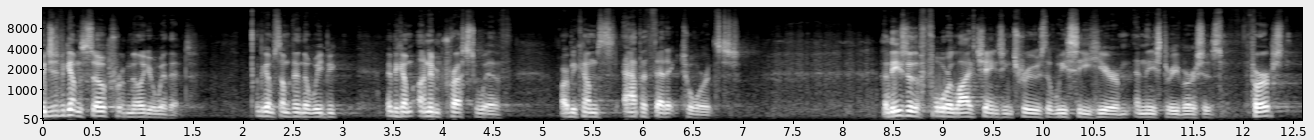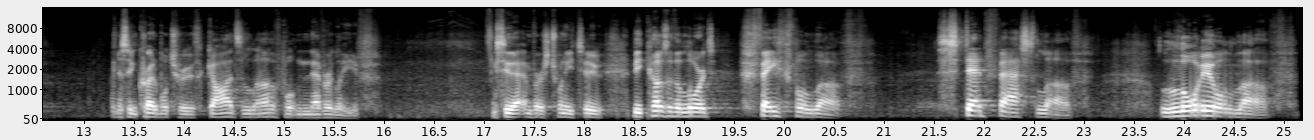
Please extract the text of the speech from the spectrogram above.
We just become so familiar with it. It becomes something that we be, become unimpressed with or becomes apathetic towards. Now, these are the four life changing truths that we see here in these three verses. First, this incredible truth God's love will never leave. You see that in verse 22. Because of the Lord's faithful love, steadfast love, loyal love,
